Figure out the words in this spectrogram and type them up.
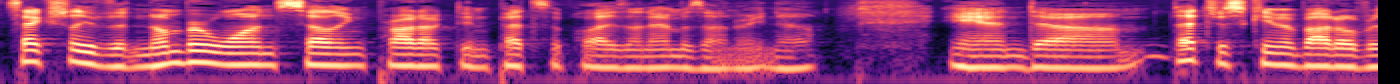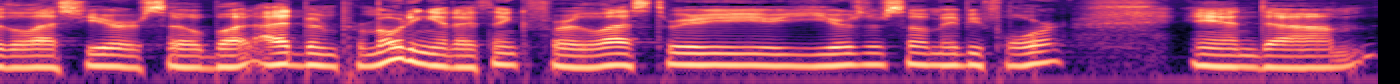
it's actually the number one selling product in pet supplies on Amazon right now, and um, that just came about over the last year or so. But I had been promoting it, I think, for the last three years or so, maybe four, and um,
